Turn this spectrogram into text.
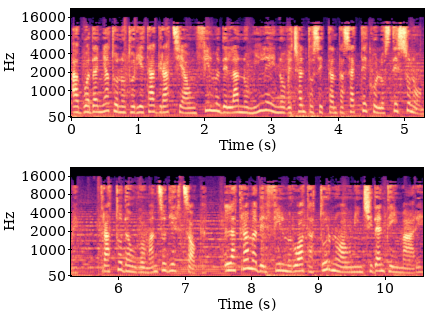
ha guadagnato notorietà grazie a un film dell'anno 1977 con lo stesso nome, tratto da un romanzo di Herzog. La trama del film ruota attorno a un incidente in mare,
